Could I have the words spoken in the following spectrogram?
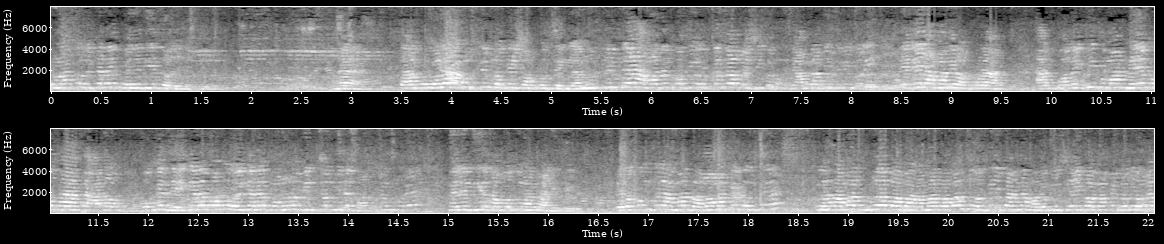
ওনাকে ওইখানে ফেলে দিয়ে চলে গেছে। হ্যাঁ তারপর মুসলিম লোকেই সব করছে এগুলা। মুসলিমরা আমাদের প্রতি অত্যাচার বেশি করছে। আমরা বিক্রি করি এটাই আমাদের অপরাধ। আর বলে কি তোমার মেয়ে কোথায় আছে? আরও ওকে যেখানে পাবো ওইখানে পনেরো বিশ জন মিলে ধর্ষণ করে ফেলে দিয়ে যাব তোমার বাড়িতে। এরকম করে আমার বাবা মাকে বলছে তো আমার বুড়ো বাবা আমার বাবা চলতেই পারে না ভালো সেই বাবাকে ধরে ওরা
